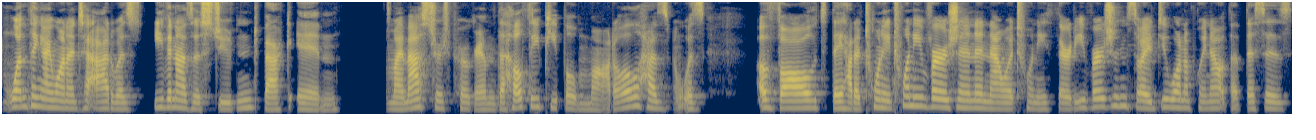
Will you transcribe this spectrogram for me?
One thing I wanted to add was even as a student back in my master's program, the Healthy People model has was evolved. They had a 2020 version and now a 2030 version. So I do want to point out that this is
